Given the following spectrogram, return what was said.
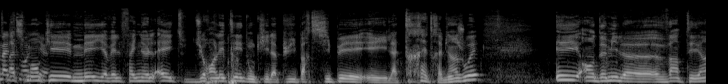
matchs manqués, mais il y avait le Final 8 durant l'été, donc il a pu y participer et il a très très bien joué. Et en 2021,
